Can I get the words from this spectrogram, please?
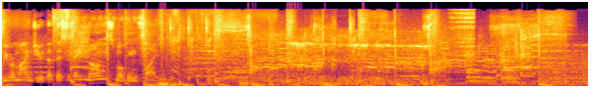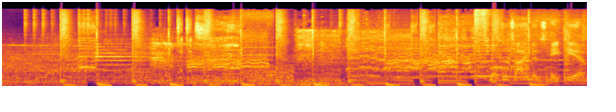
We remind you that this is a non-smoking flight. Local time is 8 p.m.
